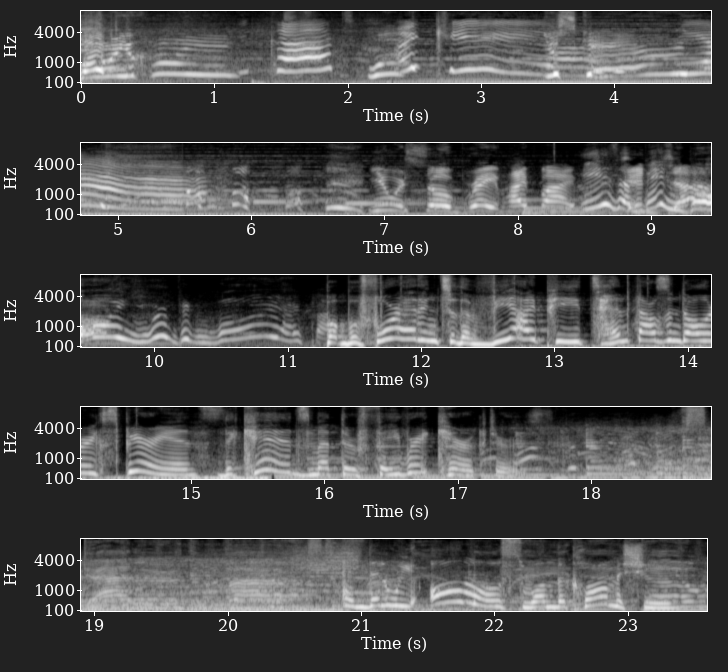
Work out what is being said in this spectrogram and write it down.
Why were you crying? Because What? I can't. You scared? Yeah. You were so brave. High five. He's a Good big job. boy. You're a big boy. High five. But before heading to the VIP $10,000 experience, the kids met their favorite characters. And then we almost won the claw machine. Oh!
